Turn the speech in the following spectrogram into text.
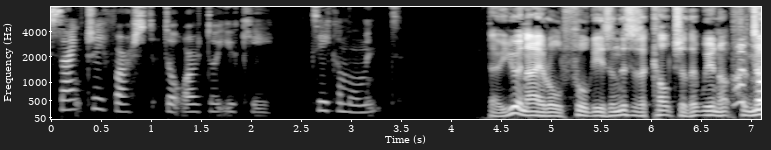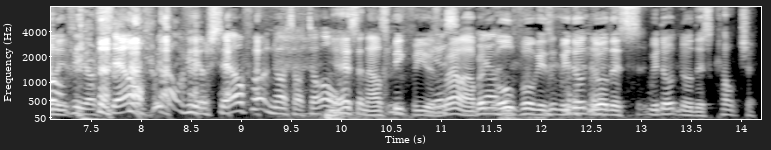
Sanctuaryfirst.org.uk. Take a moment. Now, you and I are old fogies, and this is a culture that we're not familiar with. for yourself. We talk for yourself. Not at all. Yes, and I'll speak for you yes, as well, Albert. Yeah. Old fogies, we don't know this. We don't know this culture,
